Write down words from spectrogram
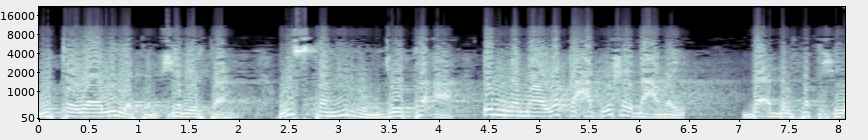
mutawaaliyatan xiriirta. Mustamirun joogto ah inamaa waqacad waxay dhacday bacda alfatxi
